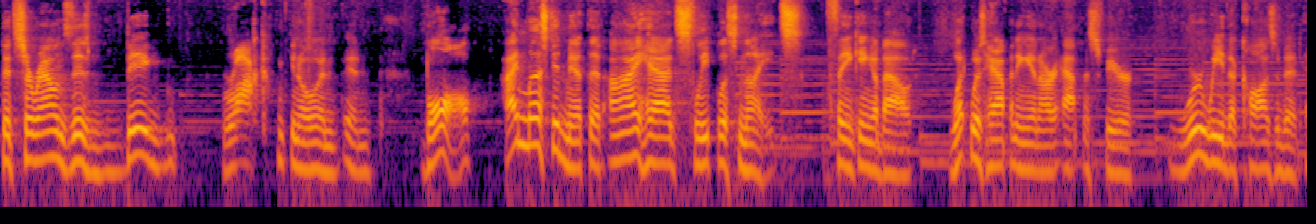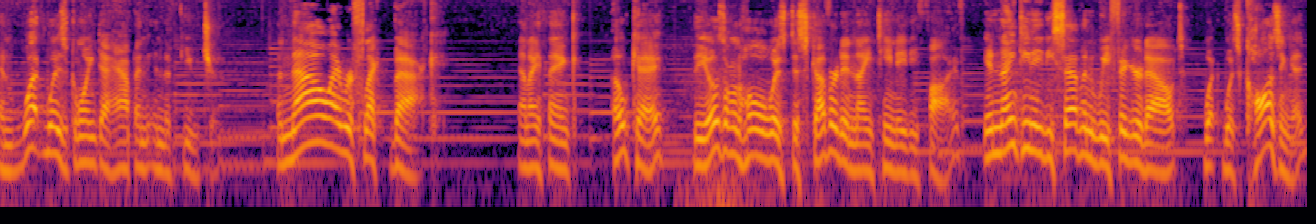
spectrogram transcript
that surrounds this big rock, you know, and, and ball. I must admit that I had sleepless nights thinking about what was happening in our atmosphere, were we the cause of it, and what was going to happen in the future. And now I reflect back and I think, okay, the ozone hole was discovered in 1985. In 1987, we figured out what was causing it,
